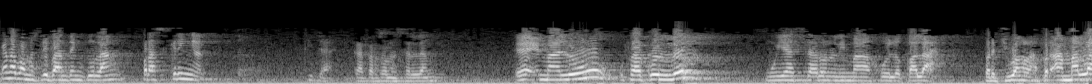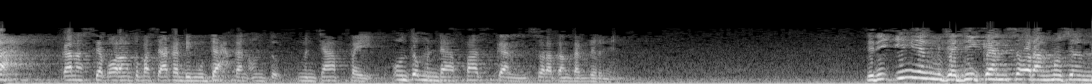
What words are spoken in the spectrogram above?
Kenapa mesti banting tulang, peras keringat? Tidak. Kata Rasulullah SAW, I'malu fakullun muyassarun lima khulqalah. Berjuanglah, beramallah karena setiap orang itu pasti akan dimudahkan untuk mencapai, untuk mendapatkan suratan takdirnya. Jadi ini yang menjadikan seorang muslim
